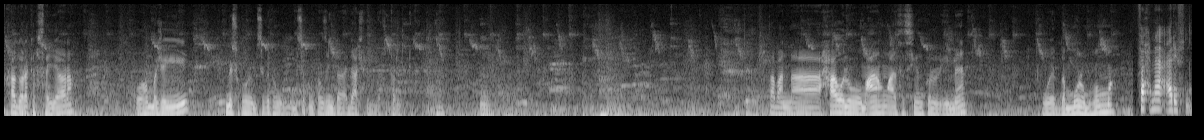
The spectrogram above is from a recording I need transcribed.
خدوا راكب سيارة وهم جايين مسكوا مسكتهم مسكهم تنظيم دا- داعش في الطريق. طبعا آه، حاولوا معاهم على أساس ينقلوا الإيمان ويتضموا لهم هم فإحنا عرفنا.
